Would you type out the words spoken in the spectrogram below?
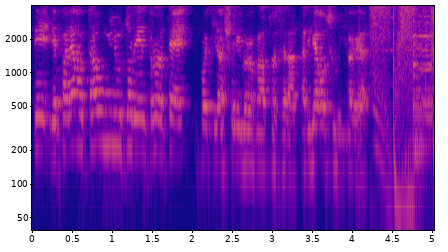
ne parliamo tra un minuto rientro da te, poi ti lascio libero per la tua serata. Arriviamo subito ragazzi.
